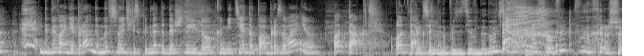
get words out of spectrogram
Добивание правды. Мы, в свою очередь, когда-то дошли до комитета по образованию. Вот так вот так. Хотели на позитивной ноте? Хорошо, хорошо.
